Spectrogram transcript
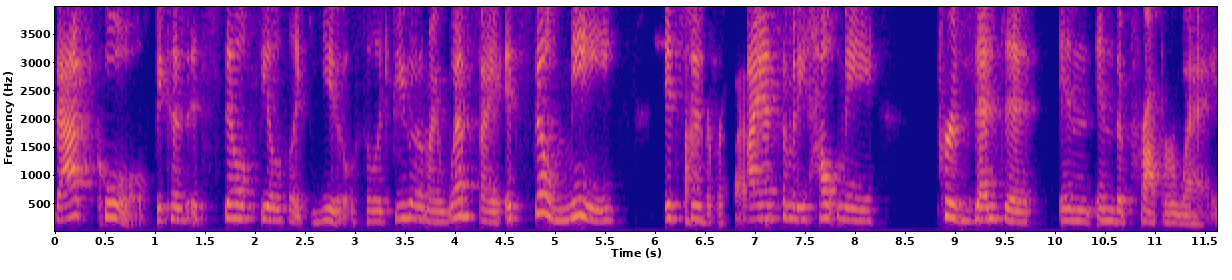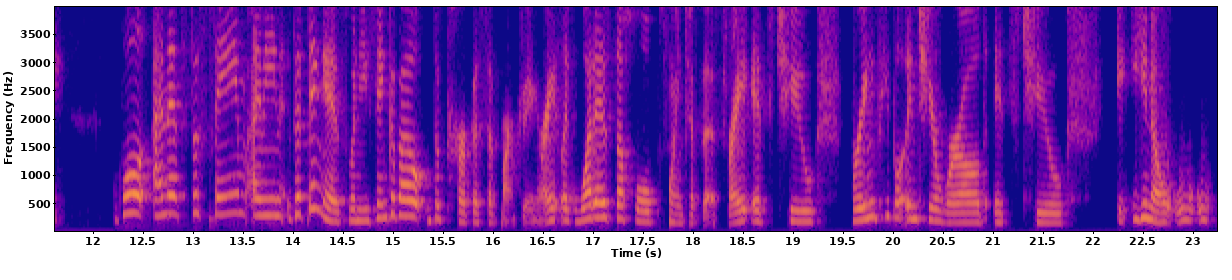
that's cool because it still feels like you. So like if you go to my website it's still me. It's just 100%. I had somebody help me present it in in the proper way. Well, and it's the same. I mean, the thing is, when you think about the purpose of marketing, right? Like, what is the whole point of this, right? It's to bring people into your world, it's to, you know,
